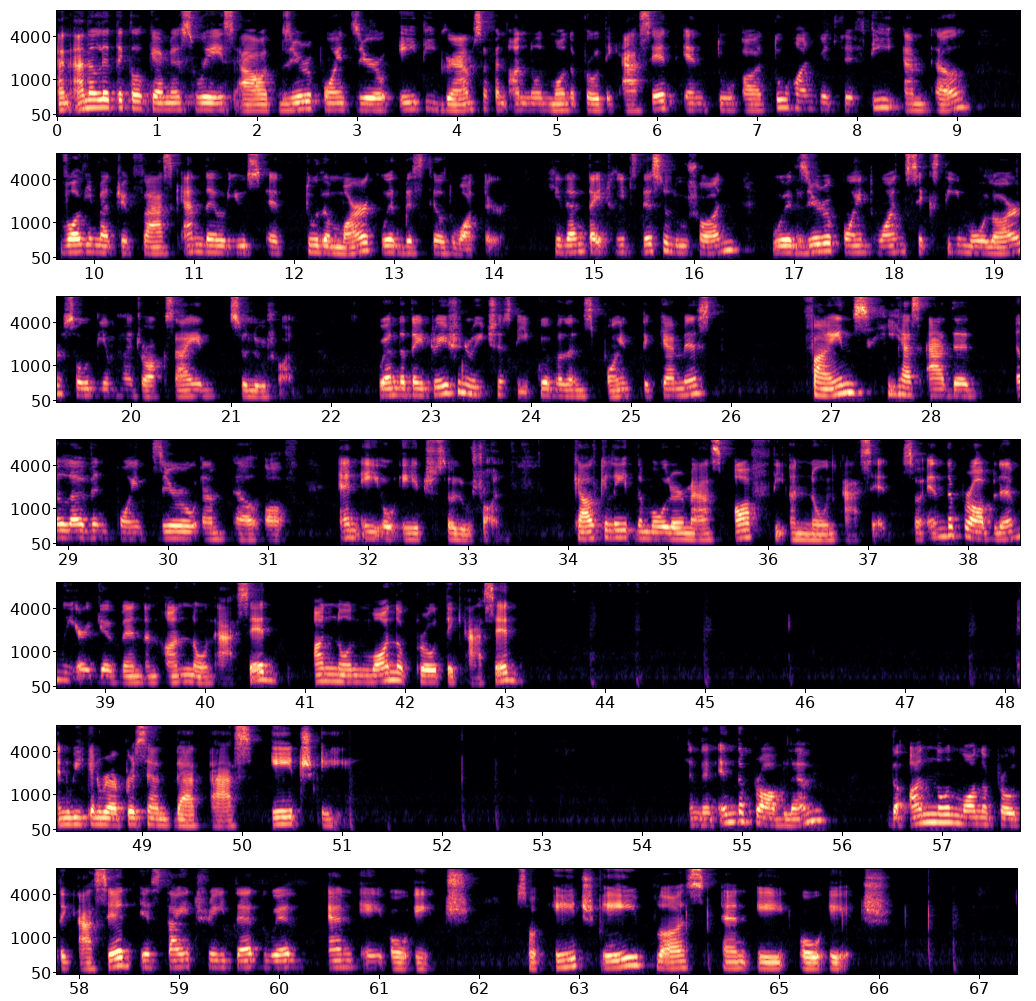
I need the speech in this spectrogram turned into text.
An analytical chemist weighs out 0.080 grams of an unknown monoprotic acid into a 250 uh, ml volumetric flask and dilutes it to the mark with distilled water. He then titrates this solution with 0.160 molar sodium hydroxide solution. When the titration reaches the equivalence point, the chemist finds he has added 11.0 ml of NaOH solution. Calculate the molar mass of the unknown acid. So in the problem, we are given an unknown acid, unknown monoprotic acid, and we can represent that as HA. And then in the problem, the unknown monoprotic acid is titrated with NaOH. So HA plus NaOH.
